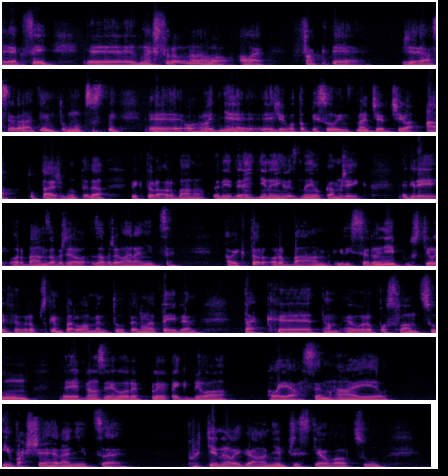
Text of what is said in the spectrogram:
jak si eh, nesrovnával, ale fakt je, že já se vrátím k tomu, co jsi eh, ohledně životopisu Winstona Churchilla a potážmo teda Viktora Orbána, ten jeden jediný hvězdný okamžik, kdy Orbán zavřel, zavřel hranice. A Viktor Orbán, když se do něj pustili v Evropském parlamentu tenhle týden, tak eh, tam europoslancům jedna z jeho replik byla, ale já jsem hájil i vaše hranice, proti nelegálním přistěhovalcům.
